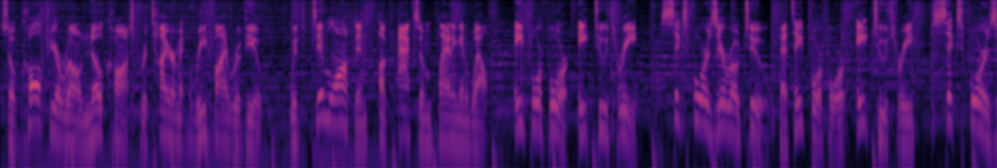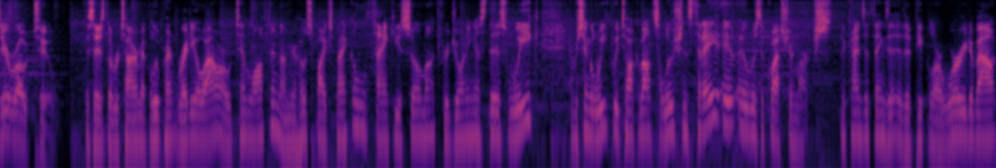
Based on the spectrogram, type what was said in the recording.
So call for your own no cost retirement refi review with Tim Lofton of Axim Planning and Wealth. 844 823 6402. That's 844 823 6402. This is the Retirement Blueprint Radio Hour with Tim Lofton. I'm your host, Spike Spankle. Thank you so much for joining us this week. Every single week, we talk about solutions. Today, it, it was the question marks, the kinds of things that, that people are worried about.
